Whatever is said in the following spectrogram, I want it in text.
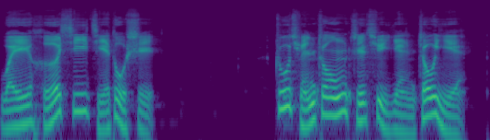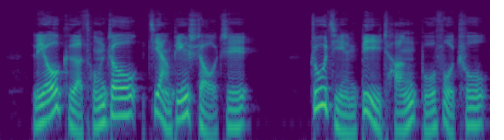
为河西节度使。朱全忠之去兖州也，留葛从周将兵守之。朱瑾必城不复出。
